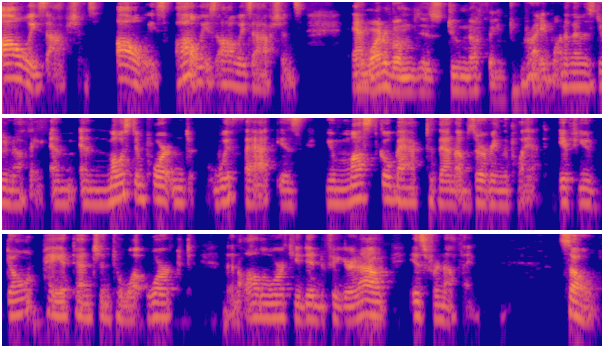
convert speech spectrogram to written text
always options. Always, always, always options. And And one of them is do nothing. right, one of them is do nothing. And and most important with that is you must go back to then observing the plant. If you don't pay attention to what worked, then all the work you did to figure it out is for nothing. So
